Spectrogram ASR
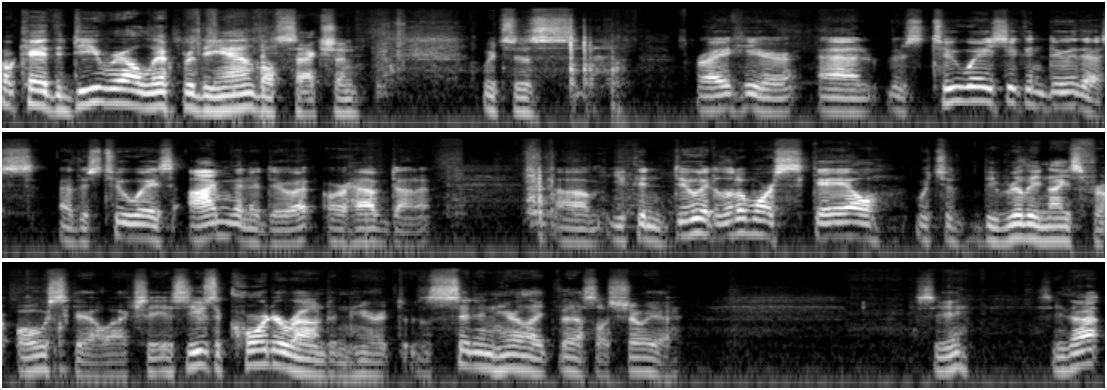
Okay, the derail lip or the anvil section, which is right here, and there's two ways you can do this. Uh, there's two ways I'm going to do it, or have done it. Um, you can do it a little more scale, which would be really nice for O scale, actually, is use a quarter round in here. It'll sit in here like this. I'll show you. See? See that?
